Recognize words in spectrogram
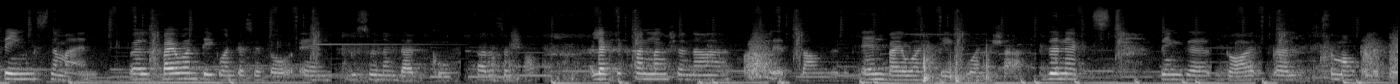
things naman. Well, buy one, take one kasi to. And gusto ng dad ko para sa shop. Electric fan lang siya na parang lit lang. And buy one, take one siya. The next thing that I got, well, sa mom ko nito,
